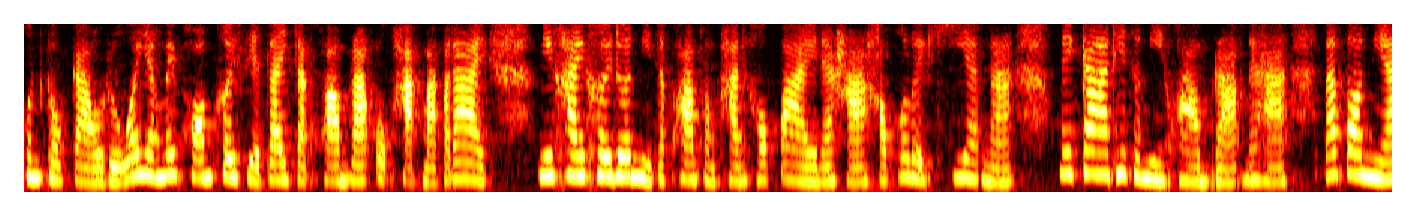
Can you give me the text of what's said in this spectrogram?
คนเก่าๆหรือว่ายังไม่พร้อมเคยเสียใจจากความรักอกหักมาก็ได้ มีใครเคยเดินหนีจากความสัมพันธ์เขาไปนะคะเขาก็เลยเครียดนะ ไม่กล้าที่จะมีความรักนะคะ ณตอนนี้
